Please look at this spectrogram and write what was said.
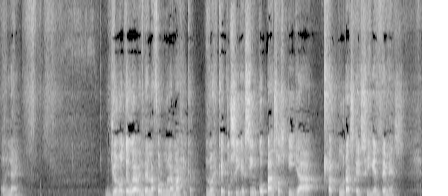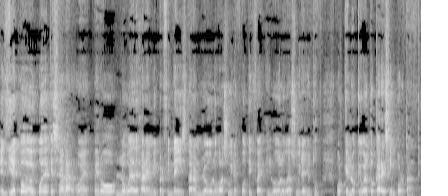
online. Yo no te voy a vender la fórmula mágica. No es que tú sigues cinco pasos y ya facturas el siguiente mes. El directo de hoy puede que sea largo, ¿eh? pero lo voy a dejar en mi perfil de Instagram, luego lo voy a subir a Spotify y luego lo voy a subir a YouTube, porque lo que voy a tocar es importante.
